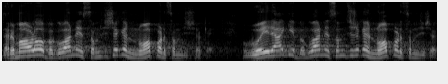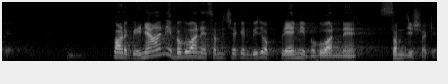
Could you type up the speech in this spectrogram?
ધર્મવાળો ભગવાનને સમજી શકે, ન પણ સમજી શકે. વૈરાગી ભગવાનને સમજી શકે, ન પણ સમજી શકે. પણ જ્ઞાની ભગવાનને સમજી શકે બીજો પ્રેમી ભગવાનને સમજી શકે.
